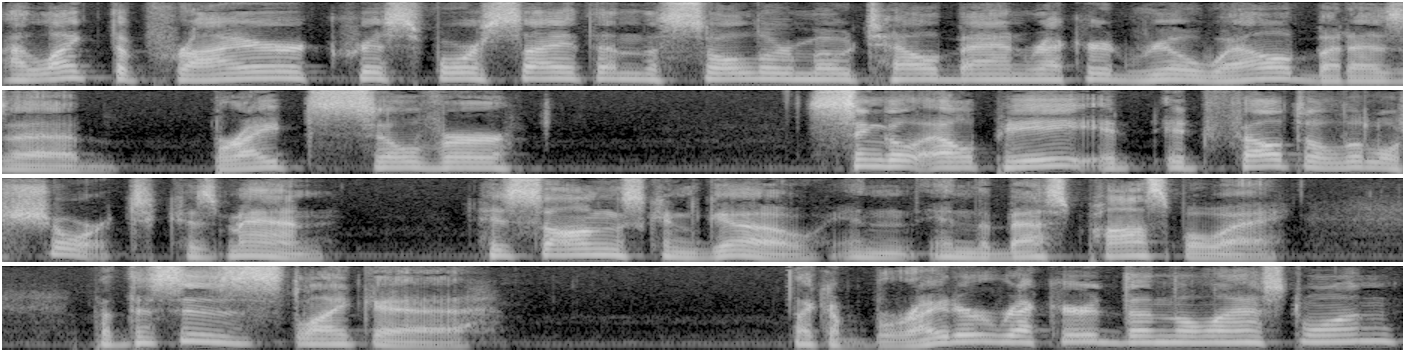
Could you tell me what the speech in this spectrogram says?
I like the prior Chris Forsyth and the Solar Motel Band record real well, but as a bright silver single LP, it, it felt a little short because, man, his songs can go in, in the best possible way. But this is like a like a brighter record than the last one.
